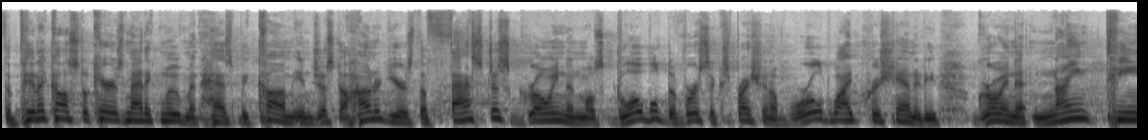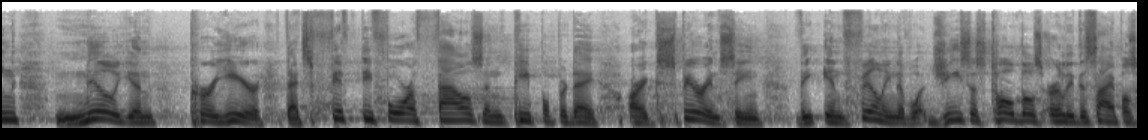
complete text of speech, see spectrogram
the Pentecostal charismatic movement has become, in just 100 years, the fastest growing and most global diverse expression of worldwide Christianity, growing at 19 million per year. That's 54,000 people per day are experiencing the infilling of what Jesus told those early disciples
